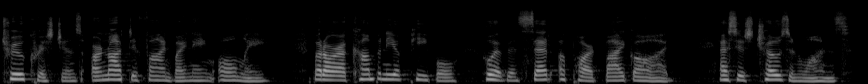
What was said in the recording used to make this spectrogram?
true Christians are not defined by name only, but are a company of people who have been set apart by God as His chosen ones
